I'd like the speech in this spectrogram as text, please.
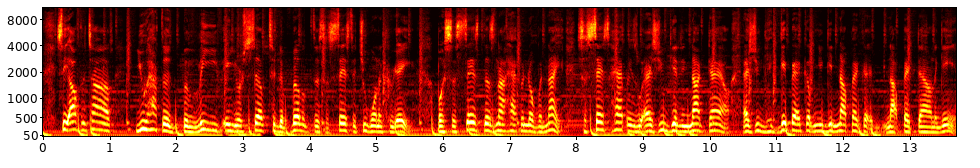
See, oftentimes you have to believe in yourself to develop the success that you want to create. But success does not happen overnight. Success happens as you getting knocked down, as you get back up and you get knocked back knocked back down again.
